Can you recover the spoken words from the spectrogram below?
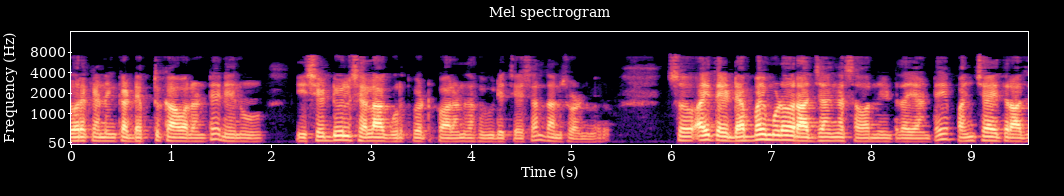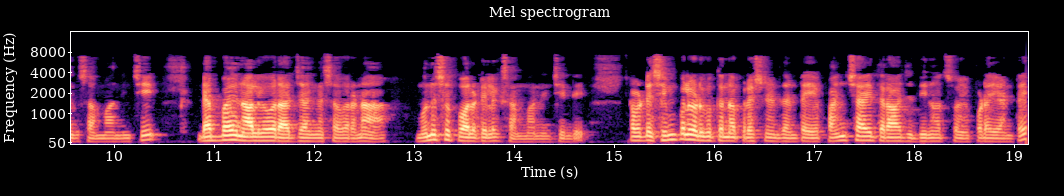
ఎవరికైనా ఇంకా డెప్త్ కావాలంటే నేను ఈ షెడ్యూల్స్ ఎలా గుర్తుపెట్టుకోవాలని ఒక వీడియో చేశాను. దాన్ని చూడండి మీరు. సో అయితే డెబ్బై మూడవ రాజ్యాంగ సవరణ ఏంటిదయ్యా అంటే పంచాయతీ రాజుకు సంబంధించి డెబ్బై నాలుగవ రాజ్యాంగ సవరణ మున్సిపాలిటీలకు సంబంధించింది. కాబట్టి సింపుల్గా అడుగుతున్న ప్రశ్న ఏంటంటే పంచాయతీ రాజ్ దినోత్సవం ఎప్పుడై అంటే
